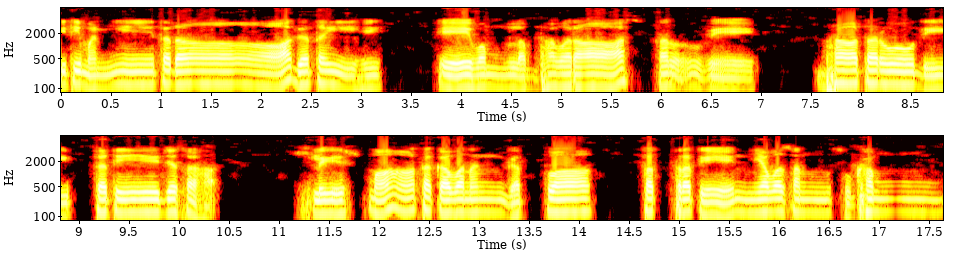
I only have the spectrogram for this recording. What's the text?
इति मन्ये तदागतैः। एवम् लब्धवराः सर्वे भ्रातरो दीप्ततेजसः। श्लेष्मातकवनम् गत्वा तत्र तेऽन्यवसन् सुखम्।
